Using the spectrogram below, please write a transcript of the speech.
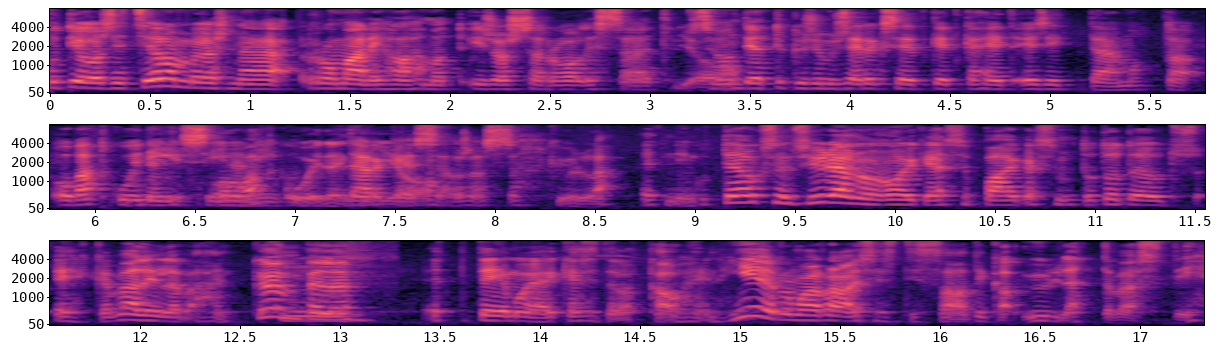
Mutta joo, sitten siellä on myös nämä romaanihahmot isossa roolissa. Et Joo. se on tietty kysymys erikseen, että ketkä heitä esittää, mutta ovat kuitenkin Niin, siinä ovat niinku kuitenkin, tärkeässä joo. osassa. Kyllä. Että niinku teoksen sydän on oikeassa paikassa, mutta toteutus ehkä välillä vähän kömpelö. Mm. Että teemoja ei käsitellä kauhean hierovaraisesti, saatika yllättävästi.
